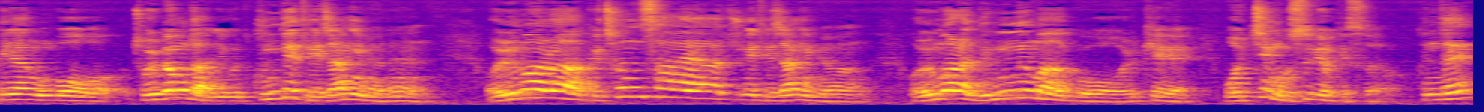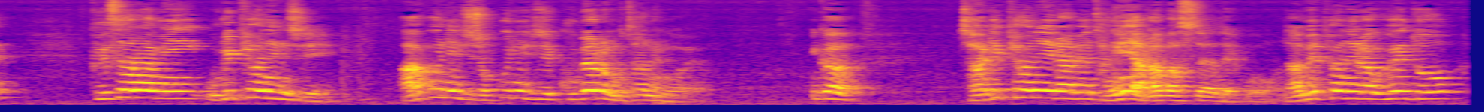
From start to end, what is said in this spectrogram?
그냥 뭐 졸병도 아니고 군대 대장이면은 얼마나 그 천사 중에 대장이면 얼마나 늠름하고 이렇게 멋진 모습이었겠어요. 근데 그 사람이 우리 편인지 아군인지 적군인지 구별을 못하는 거예요. 그러니까 자기 편이라면 당연히 알아봤어야 되고 남의 편이라고 해도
